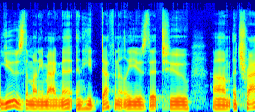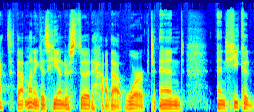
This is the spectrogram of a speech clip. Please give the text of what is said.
use the money magnet, and he definitely used it to um, attract that money because he understood how that worked, and and he could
